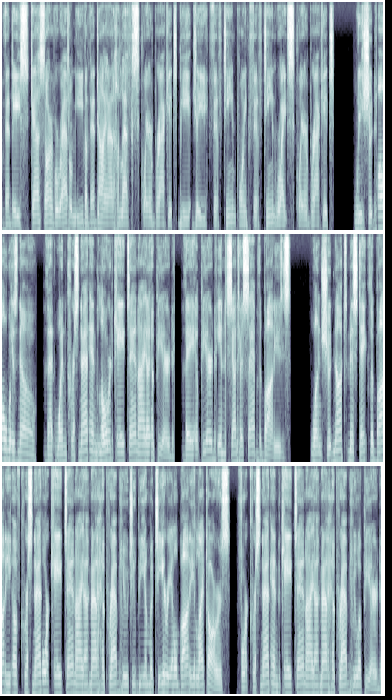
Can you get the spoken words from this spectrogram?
Vedaska Sarvaratam Eva Vedaya left square bracket BG 15.15 right square bracket. We should always know that when Krishna and Lord Caitanya appeared, they appeared in Suddhasattva bodies, one should not mistake the body of Krishna or Caitanya Mahaprabhu to be a material body like ours, for Krishna and Caitanya Mahaprabhu appeared,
